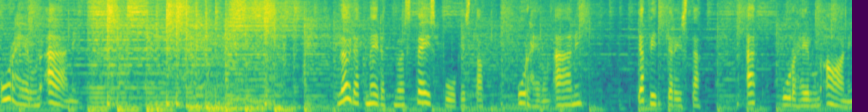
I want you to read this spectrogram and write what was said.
Urheilun ääni. Löydät meidät myös Facebookista Urheilun ääni ja Twitteristä at urheilun aani.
